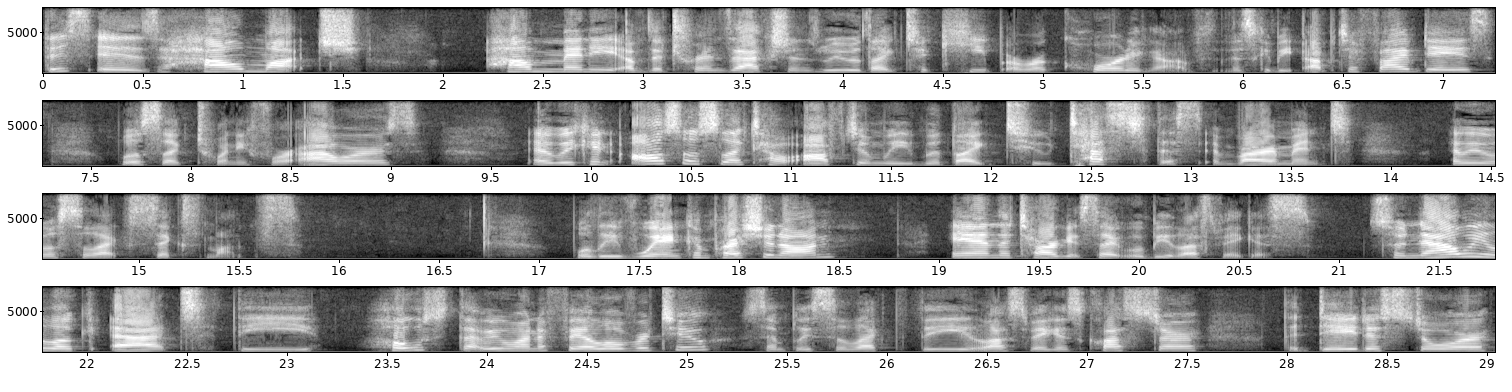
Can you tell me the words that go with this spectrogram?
This is how much how many of the transactions we would like to keep a recording of. This could be up to five days. We'll select 24 hours. And we can also select how often we would like to test this environment, and we will select six months. We'll leave WAN compression on, and the target site will be Las Vegas. So now we look at the host that we want to fail over to. Simply select the Las Vegas cluster, the data store,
